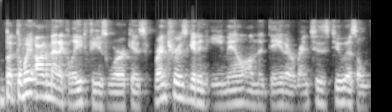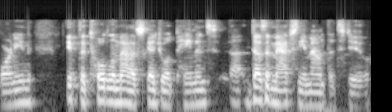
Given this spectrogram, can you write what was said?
But the way automatic late fees work is renters get an email on the day their rent is due as a warning if the total amount of scheduled payments uh, doesn't match the amount that's due.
